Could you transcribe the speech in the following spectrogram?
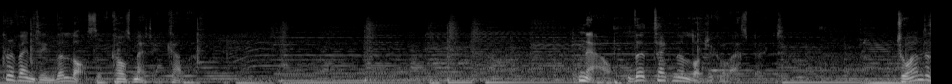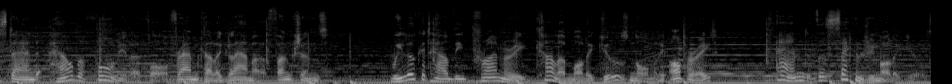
preventing the loss of cosmetic colour. Now, the technological aspect. To understand how the formula for Fram Color Glamour functions, we look at how the primary colour molecules normally operate and the secondary molecules,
